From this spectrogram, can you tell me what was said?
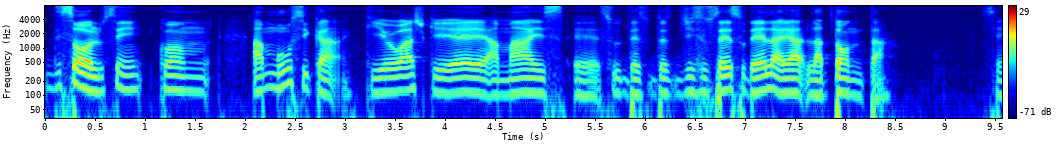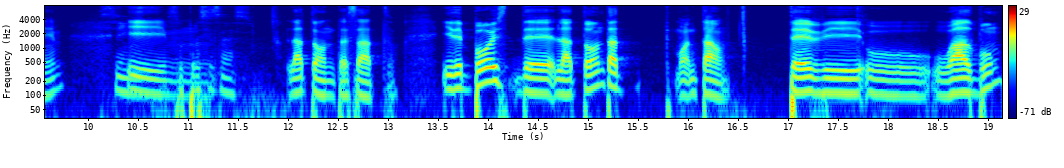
de solo, sim. Com a música que eu acho que é a mais eh, su- de, de, de sucesso dela é a La Tonta. Sim? Sim, E, super sucesso. La Tonta, exato. E depois de La Tonta, bom, então, teve o, o álbum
